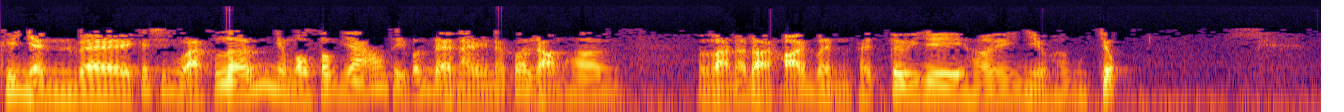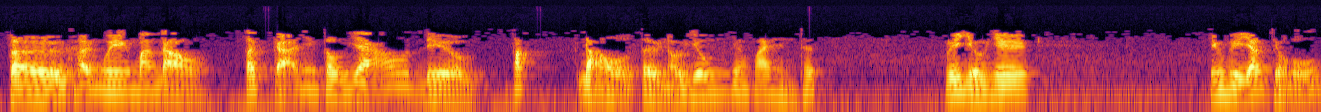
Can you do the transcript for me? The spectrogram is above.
khi nhìn về cái sinh hoạt lớn như một tôn giáo thì vấn đề này nó có rộng hơn và nó đòi hỏi mình phải tư duy hơi nhiều hơn một chút. Tự khởi nguyên ban đầu, tất cả những tôn giáo đều bắt đầu từ nội dung chứ không phải hình thức. Ví dụ như những vị giáo chủ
